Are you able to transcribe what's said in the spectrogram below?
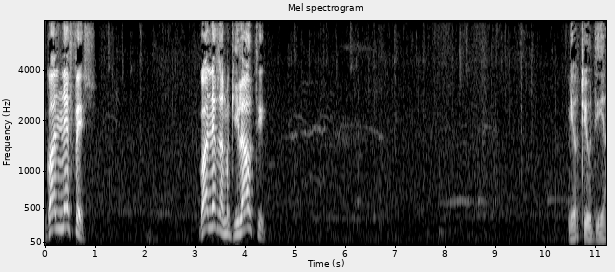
גועל נפש. גועל נפש, את מגעילה אותי. להיות יהודייה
